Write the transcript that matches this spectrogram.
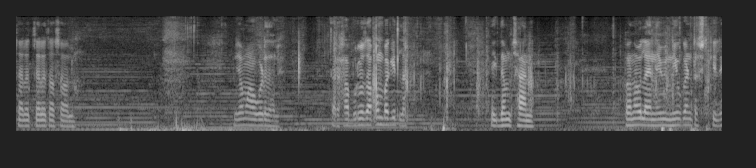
चालत चालत असं आलो. जाम अवघड झालं. तर हा बुरुज आपण बघितला. एकदम छान बनवला आहे नवीन न्यू कंट्रस्ट केले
